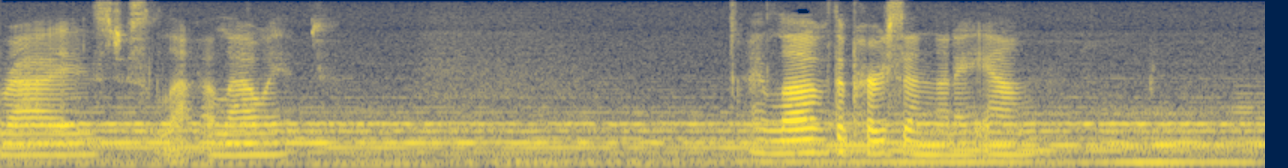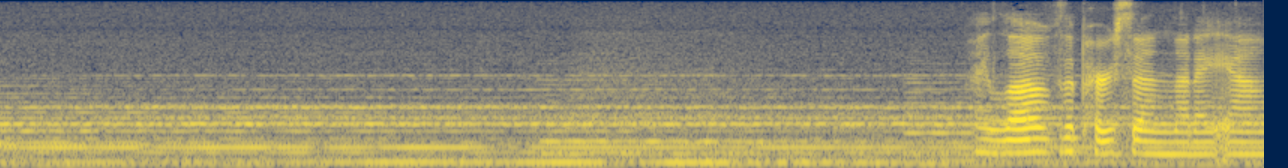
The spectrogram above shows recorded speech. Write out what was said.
arise, just allow it. I love the person that I am. Love the person that I am.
